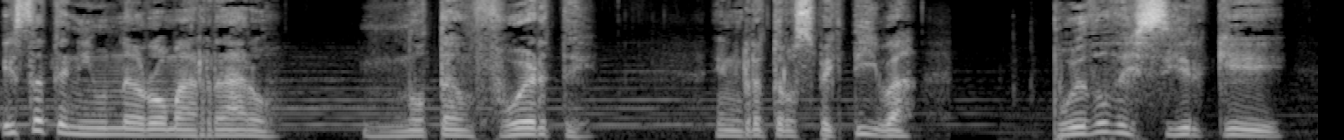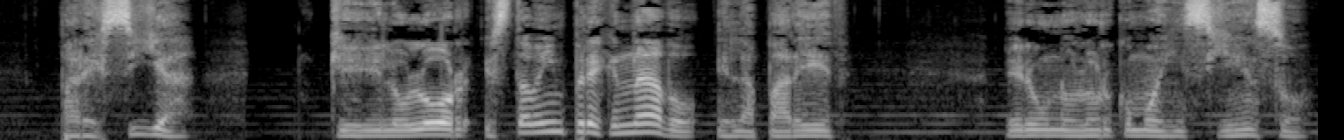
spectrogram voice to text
esta tenía un aroma raro no tan fuerte. En retrospectiva, puedo decir que parecía que el olor estaba impregnado en la pared. Era un olor como incienso,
